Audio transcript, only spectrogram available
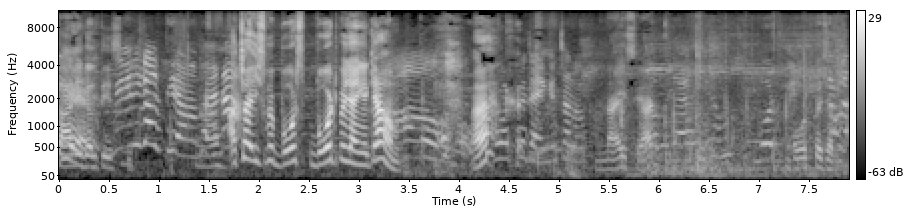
सारी गलती इसकी। गलती हम है ना? अच्छा इसमें बोट बोट पे जाएँगे क्या हम? बोट पे जाएँगे चलो। नाइस यार। बोट पे चलते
